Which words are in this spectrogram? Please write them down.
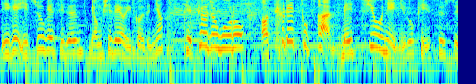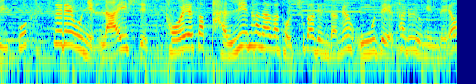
이게 이쪽에 지금 명시되어 있거든요. 대표적으로 어, 트리토판, 메치오닌 이렇게 있을 수 있고 스레오닌, 라이신 더해서 발린 하나가 더 추가된다면 5대 사료용인데요.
